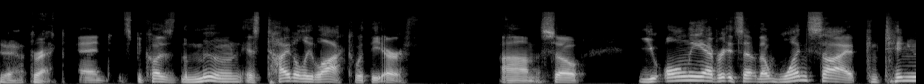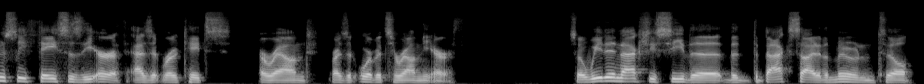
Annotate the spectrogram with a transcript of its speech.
Yeah. Correct. and it's because the moon is tidally locked with the earth um so you only ever it's a, the one side continuously faces the earth as it rotates around or as it orbits around the earth so we didn't actually see the the the backside of the moon until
